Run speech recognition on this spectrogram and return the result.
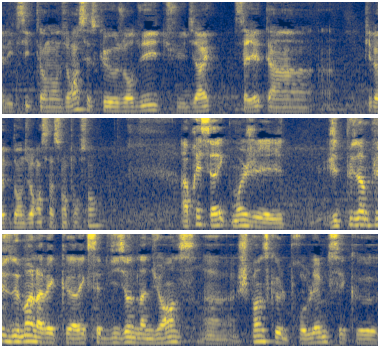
Alexis que tu es en endurance. Est-ce qu'aujourd'hui tu dirais que ça y est tu es un, pilote d'endurance à 100% Après c'est vrai que moi j'ai de plus en plus de mal avec, avec cette vision de l'endurance. je pense que le problème c'est que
